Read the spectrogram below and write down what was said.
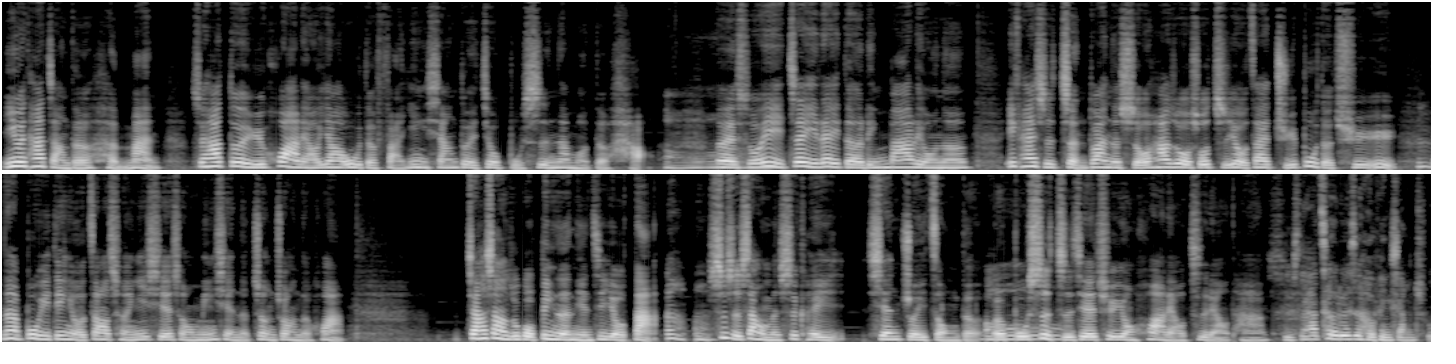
因为它长得很慢，所以它对于化疗药物的反应相对就不是那么的好。哦，对，所以这一类的淋巴瘤呢，一开始诊断的时候，它如果说只有在局部的区域，那不一定有造成一些什么明显的症状的话，加上如果病人年纪又大，嗯嗯，事实上我们是可以。先追踪的，而不是直接去用化疗治疗他。所以，他策略是和平相处，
